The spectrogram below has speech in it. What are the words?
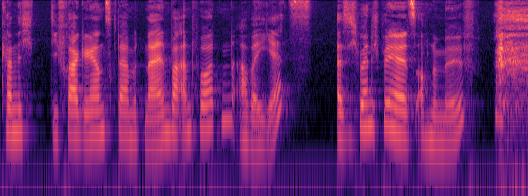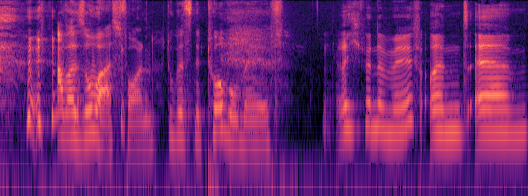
kann ich die Frage ganz klar mit Nein beantworten. Aber jetzt? Also ich meine, ich bin ja jetzt auch eine Milf. Aber sowas von. Du bist eine Turbo-Milf. Ich bin eine Milf und ähm,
